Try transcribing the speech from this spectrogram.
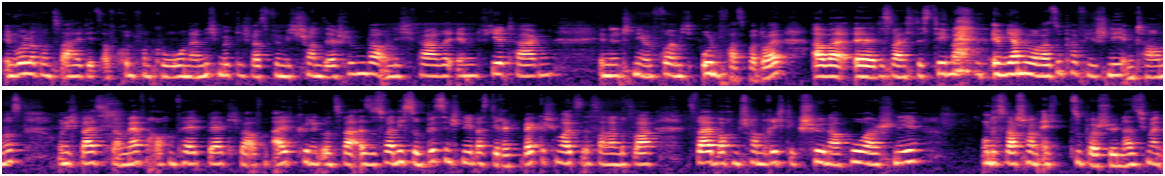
in Urlaub und zwar halt jetzt aufgrund von Corona nicht möglich, was für mich schon sehr schlimm war und ich fahre in vier Tagen in den Schnee und freue mich unfassbar doll. Aber äh, das war nicht das Thema. Im Januar war super viel Schnee im Taunus und ich weiß, ich war mehrfach auf dem Feldberg, ich war auf dem Altkönig und zwar, also es war nicht so ein bisschen Schnee, was direkt weggeschmolzen ist, sondern es war zwei Wochen schon richtig schöner, hoher Schnee. Und es war schon echt super schön. Also ich meine,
